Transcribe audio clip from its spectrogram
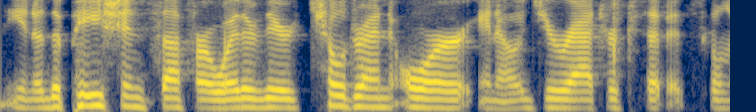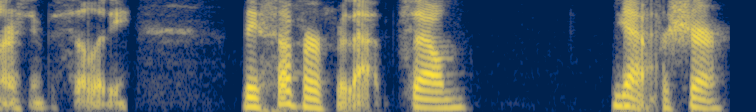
you know the patients suffer whether they're children or you know geriatrics at a skilled nursing facility, they suffer for that. So, yeah, Yeah. for sure.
